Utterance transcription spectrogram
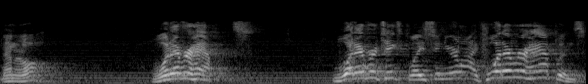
None at all. Whatever happens whatever takes place in your life, whatever happens.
